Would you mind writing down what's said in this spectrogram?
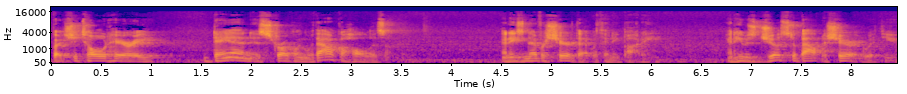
But she told Harry, Dan is struggling with alcoholism. And he's never shared that with anybody. And he was just about to share it with you.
